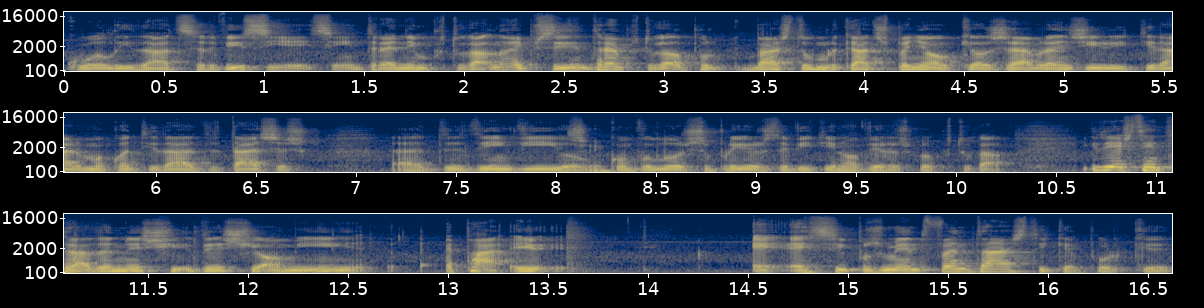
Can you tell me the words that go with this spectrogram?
qualidade de serviço e se entrando em Portugal, não é preciso entrar em Portugal porque basta o mercado espanhol que eles já abrangiram e tirar uma quantidade de taxas ah, de, de envio com valores superiores a 29 euros para Portugal. E desta entrada na da Xiaomi, epá, eu- é, é simplesmente fantástica porque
